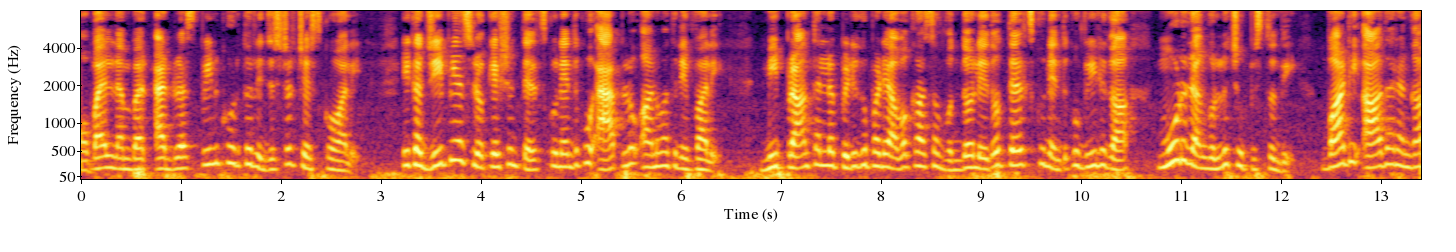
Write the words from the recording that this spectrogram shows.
మొబైల్ నంబర్ అడ్రస్ పిన్ కోడ్తో రిజిస్టర్ చేసుకోవాలి. ఇక జీపీఎస్ లొకేషన్ తెలుసుకునేందుకు యాప్లో అనుమతినివ్వాలి. మీ ప్రాంతంలో పిడుగుపడే అవకాశం ఉందో లేదో తెలుసుకునేందుకు వీలుగా మూడు రంగులను చూపిస్తుంది. వాటి ఆధారంగా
